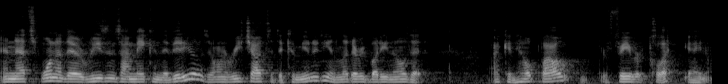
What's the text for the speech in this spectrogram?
And that's one of the reasons I'm making the videos. I want to reach out to the community and let everybody know that I can help out your favorite collect, you know,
